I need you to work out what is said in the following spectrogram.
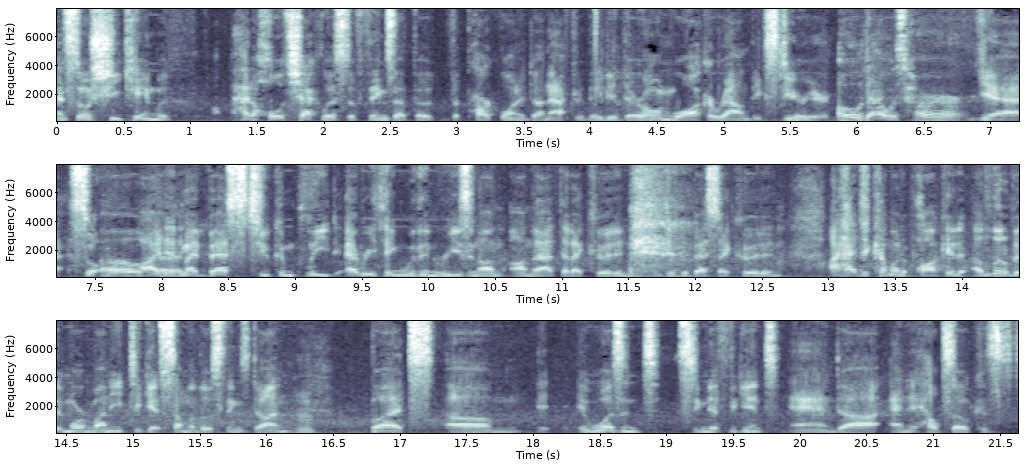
and so she came with had a whole checklist of things that the, the park wanted done after they did their own walk around the exterior. Oh, that was her. Yeah, so Oh, I did my best to complete everything within reason on, on that that I could and, and did the best I could. And I had to come out of pocket a little bit more money to get some of those things done. Mm-hmm. But um, it, it wasn't significant, and uh, and it helps out because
